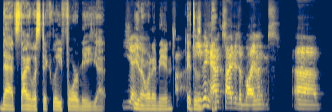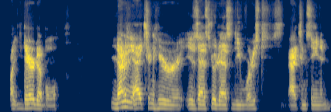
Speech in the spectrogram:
that stylistically for me yet Yeah. you yeah. know what i mean Uh, it doesn't- even outside of the violence, uh, like Daredevil, none of the action here is as good as the worst action scene in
